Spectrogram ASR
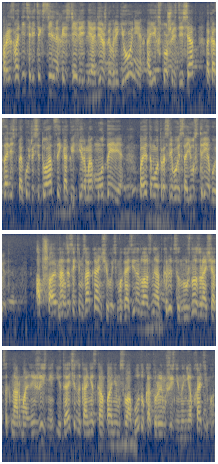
Производители текстильных изделий и одежды в регионе, а их 160, оказались в такой же ситуации, как и фирма Модеви. Поэтому отраслевой союз требует надо с этим заканчивать. Магазины должны открыться, нужно возвращаться к нормальной жизни. И дайте, наконец, компаниям свободу, которая им жизненно необходима.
